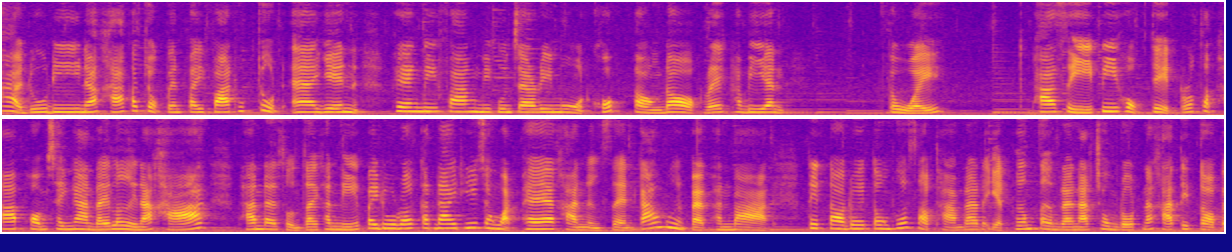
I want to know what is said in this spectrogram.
ค่ะดูดีนะคะ กระจกเป็นไฟฟ้าทุกจุด แอร์เย็น เพลงมีฟังมีกุญแจรีโมท ครบ 2 ดอกเลขทะเบียน สวย ภาษีปี 67 รถสภาพพร้อมใช้งานได้เลยนะคะ ท่านใดสนใจคันนี้ไปดูรถกันได้ที่จังหวัดแพร่ค่ะ 198,000 บาท ติดต่อโดยตรงเพื่อสอบถามรายละเอียดเพิ่มเติมและนัดชมรถนะคะ ติดต่อไป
